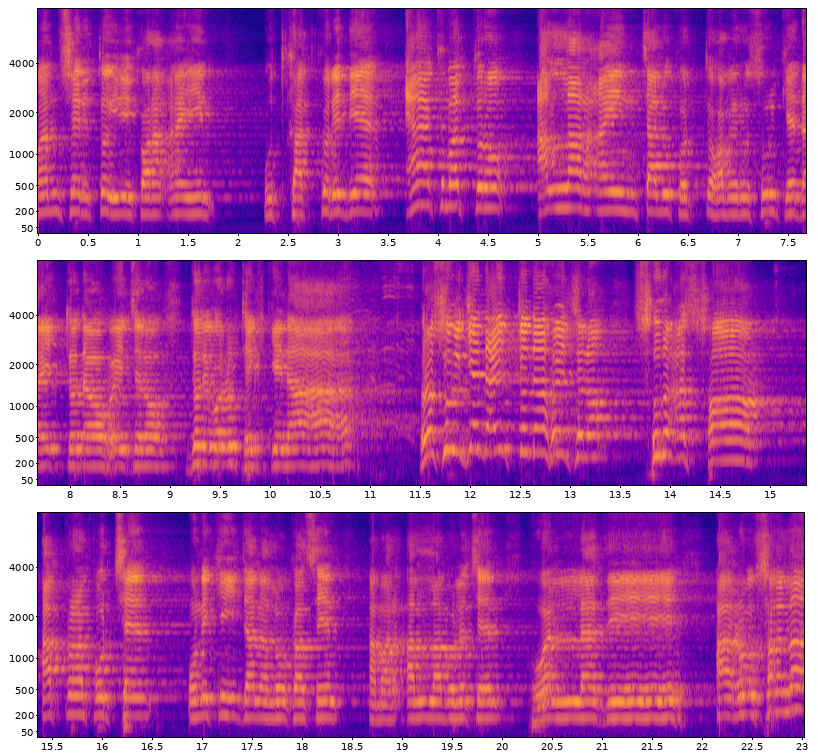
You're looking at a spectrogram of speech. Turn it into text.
মানুষের তৈরি করা আইন উৎখাত করে দিয়ে একমাত্র আল্লাহর আইন চালু করতে হবে। রসুলকে দায়িত্ব দেওয়া হয়েছিল। ধরে বলুন, ঠিক কিনা? রসুলকে দায়িত্ব দেওয়া হয়েছিল। সুরা সব আপনারা পড়ছেন, অনেকেই জানা লোক আছেন, আমার আল্লাহ বলেছেন আরসালা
